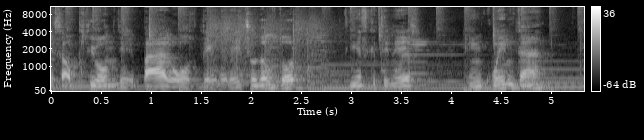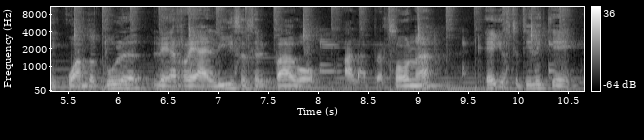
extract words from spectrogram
esa opción de pagos de derecho de autor, tienes que tener en cuenta que cuando tú le realices el pago a la persona, ellos te tienen que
